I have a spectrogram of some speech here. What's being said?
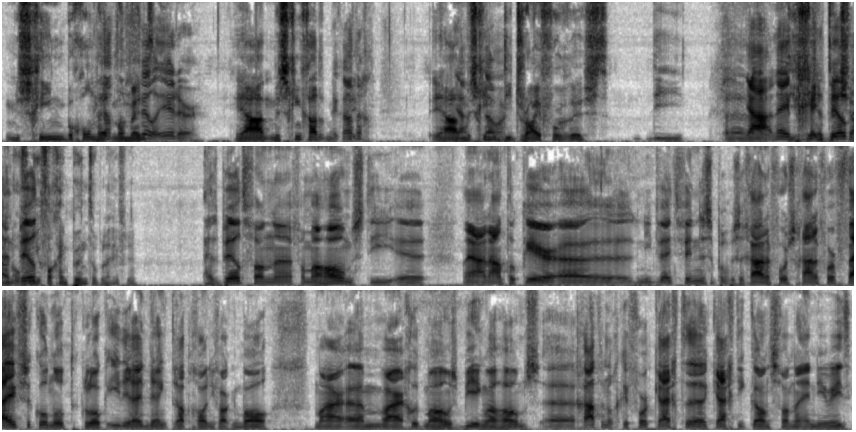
misschien begon Ik het moment... veel eerder. Ja, misschien gaat het... Ik had echt... ja, Ja, misschien die drive voor rust. Die, eh, Ja, nee, die geen het beeld- touchdown, het of in beeld- ieder geval geen punt opleverde. het beeld van, eh van Mahomes, die eh, nou ja, een aantal keer niet weet vinden. Ze, ze gaan ervoor, ze gaan ervoor. Vijf seconden op de klok. Iedereen denkt, trap gewoon die fucking bal. Maar, ehm, maar goed, Mahomes being Mahomes. eh gaat er nog een keer voor, krijgt, eh, krijgt die kans van eh, Andy Reid.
